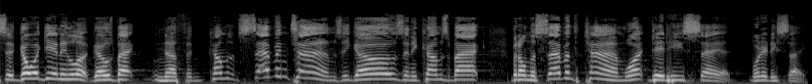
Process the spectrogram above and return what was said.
said, Go again and look. Goes back, nothing. Comes seven times. He goes and he comes back. But on the seventh time, what did he say? What did he say?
